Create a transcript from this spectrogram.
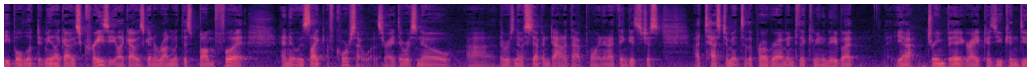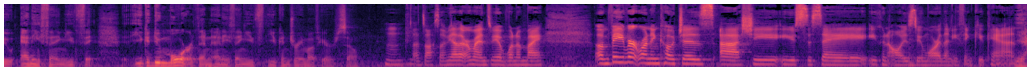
people looked at me like I was crazy, like I was going to run with this bum foot. And it was like of course i was right? There was no uh, there was no stepping down at that point. And i think it's just a testament to the program and to the community. But yeah dream big right? Because you can do anything you think you can do more than anything you th- you can dream of here so. Hmm, that's awesome. Yeah that reminds me of one of my um, favorite running coaches uh, she used to say you can always do more than you think you can yeah.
